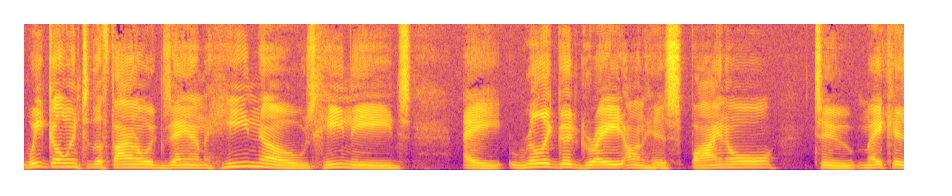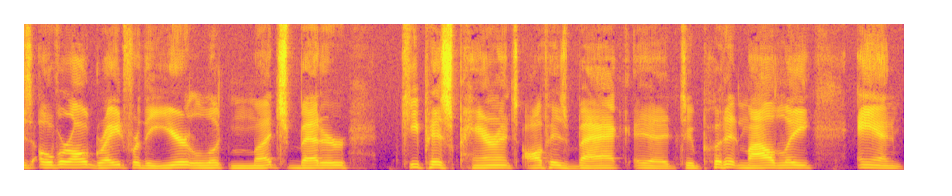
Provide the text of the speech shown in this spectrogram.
We go into the final exam. He knows he needs a really good grade on his final to make his overall grade for the year look much better, keep his parents off his back, uh, to put it mildly. And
